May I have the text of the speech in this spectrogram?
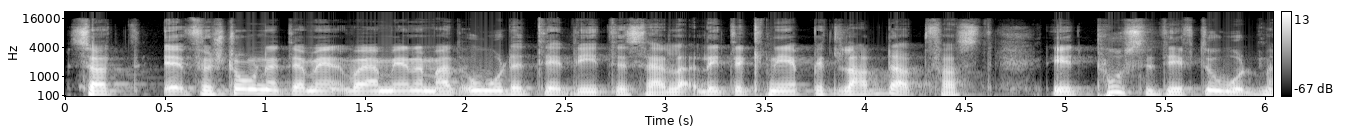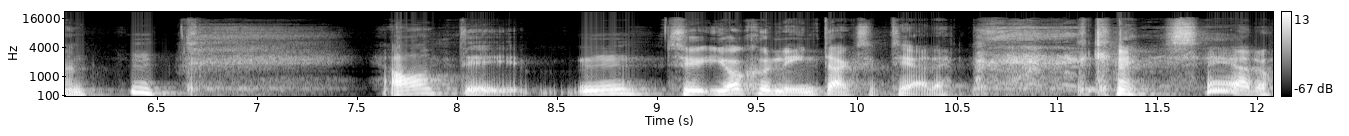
Så att, eh, förstår ni att jag men, vad jag menar med att ordet är lite, så här, lite knepigt laddat? Fast det är ett positivt ord, men... Hmm. Ja, det, mm, så jag kunde inte acceptera det. kan jag säga då.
